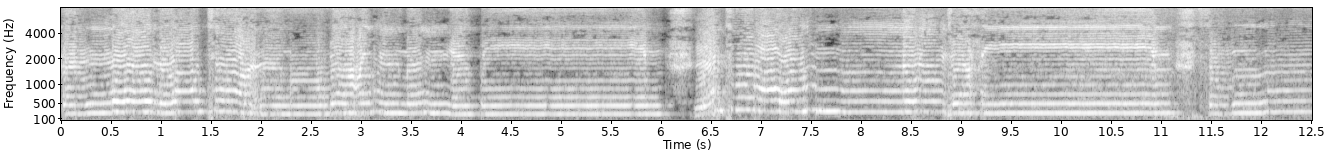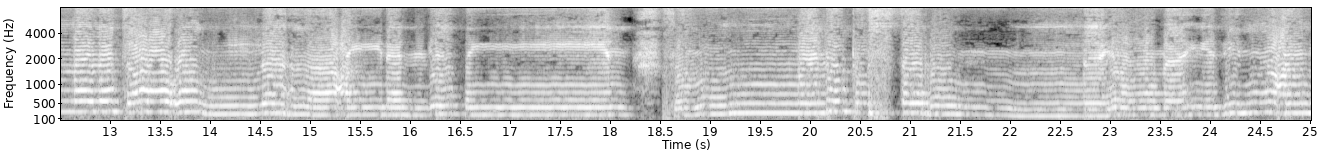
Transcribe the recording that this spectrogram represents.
كلا لو تعلمون علم اليقين. لترون الجحيم. ثم لترونها عين اليقين. ثم لتسألن يومئذ عن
